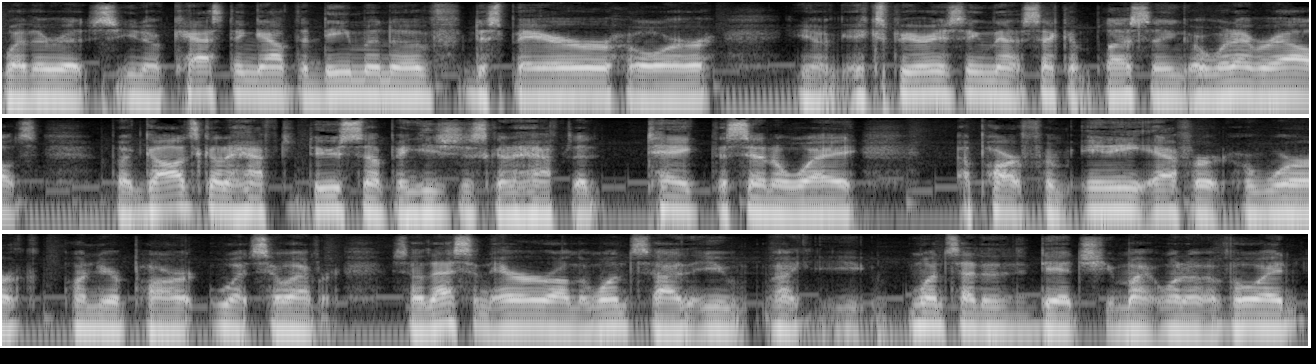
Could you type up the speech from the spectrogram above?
whether it's you know casting out the demon of despair or you know experiencing that second blessing or whatever else but god's going to have to do something. He's just going to have to take the sin away apart from any effort or work on your part whatsoever. So that's an error on the one side that you like you, one side of the ditch you might want to avoid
